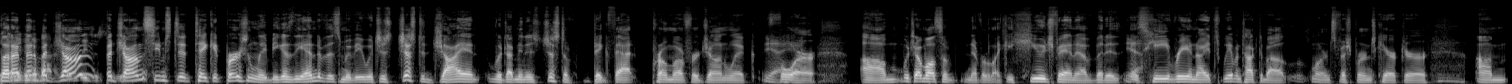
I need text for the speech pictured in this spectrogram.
But I anything but, but it, John just- but John seems to take it personally because the end of this movie, which is just a giant, which I mean is just a big fat promo for John Wick Yeah, Four, Um, which I'm also never like a huge fan of, but is, Yeah. is he reunites? We haven't talked about Laurence Fishburne's character um,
